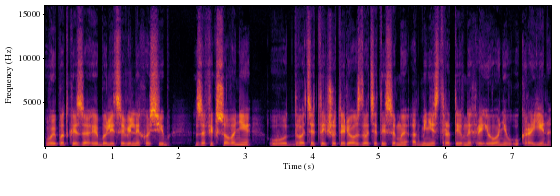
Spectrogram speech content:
Випадки загибелі цивільних осіб зафіксовані у 24 з 27 адміністративних регіонів України.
